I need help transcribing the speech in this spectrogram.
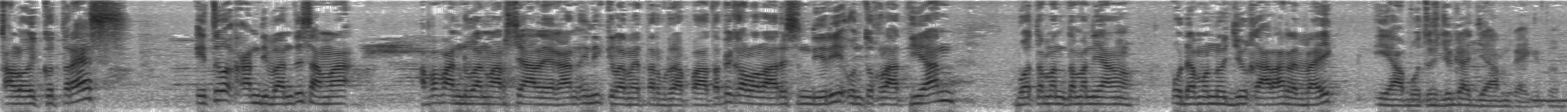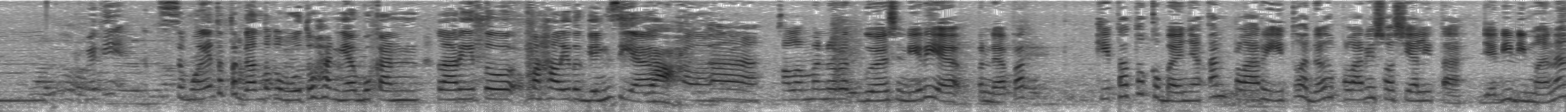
kalau ikut race itu akan dibantu sama apa panduan Marshall ya kan ini kilometer berapa tapi kalau lari sendiri untuk latihan buat teman-teman yang udah menuju ke arah lebih baik ya butuh juga jam kayak gitu Berarti semuanya itu tergantung kebutuhan ya, bukan lari itu mahal itu gengsi ya. Ya. Kalau- Ah, kalau menurut gue sendiri ya pendapat kita tuh kebanyakan pelari itu adalah pelari sosialita. Jadi di mana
